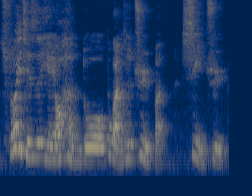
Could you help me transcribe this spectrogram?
所以其实也有很多，不管是剧本、戏剧，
